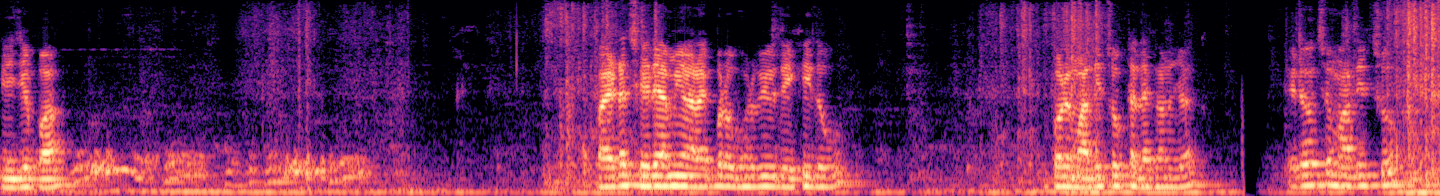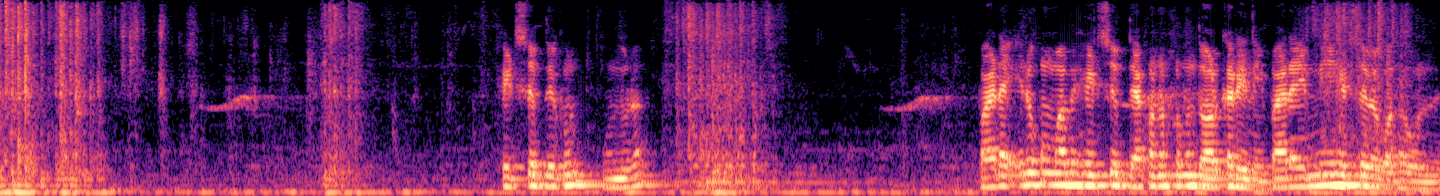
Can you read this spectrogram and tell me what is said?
এই যে পা। পায়রাটা ছেড়ে আমি আর একবার ওভারভিউ দেখিয়ে দেবো। পরে মাদির চোখটা দেখানো যাক। এটা হচ্ছে মাদির চোখ। হেডশেপ দেখুন, বন্ধুরা। পায়রা এরকম ভাবে হেডশেপ দেখানোর কোনো দরকারই নেই। পায়রা এমনি হেডশেপে কথা বললে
